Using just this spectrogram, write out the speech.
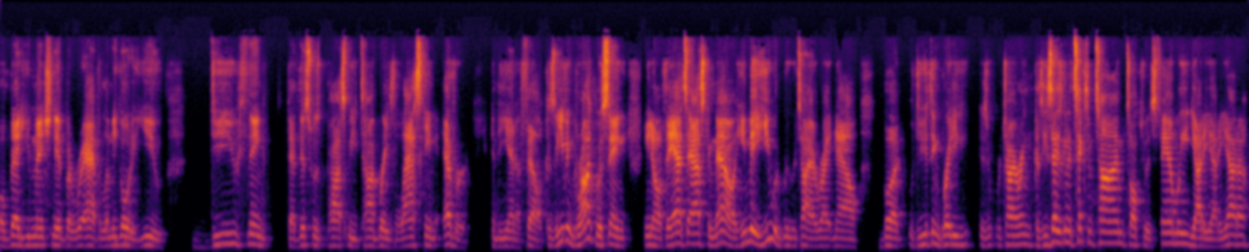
Obed, you mentioned it, but Rav, let me go to you. Do you think that this was possibly Tom Brady's last game ever in the NFL. Because even Gronk was saying, you know, if they had to ask him now, he may he would be retired right now. But do you think Brady is retiring? Because he says he's going to take some time, talk to his family, yada yada yada.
